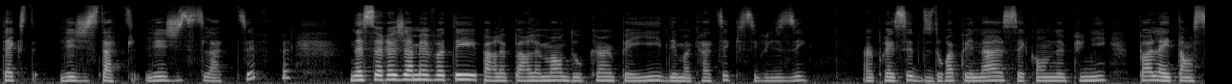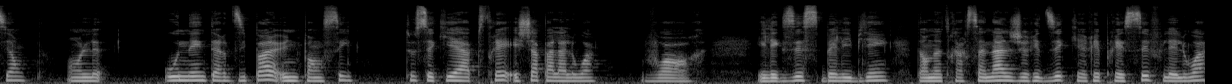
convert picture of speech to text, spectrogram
texte législatif ne serait jamais voté par le Parlement d'aucun pays démocratique civilisé. Un principe du droit pénal, c'est qu'on ne punit pas l'intention, on ou n'interdit pas une pensée. Tout ce qui est abstrait échappe à la loi. Voir. Il existe bel et bien dans notre arsenal juridique répressif les lois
